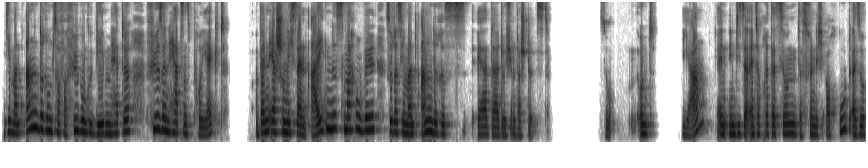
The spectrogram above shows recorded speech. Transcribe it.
jemand anderem zur Verfügung gegeben hätte für sein Herzensprojekt, wenn er schon nicht sein eigenes machen will, so dass jemand anderes er dadurch unterstützt. So. Und ja, in, in dieser Interpretation, das finde ich auch gut. Also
